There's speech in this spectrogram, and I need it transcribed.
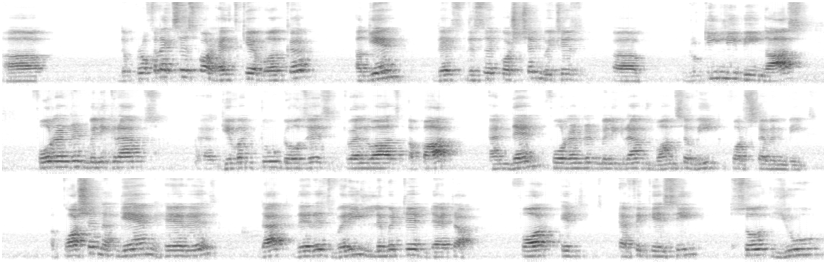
Uh, the prophylaxis for healthcare worker, again, this is a question which is uh, routinely being asked. 400 milligrams uh, given two doses 12 hours apart and then 400 milligrams once a week for 7 weeks. A caution again here is that there is very limited data for its efficacy. So you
